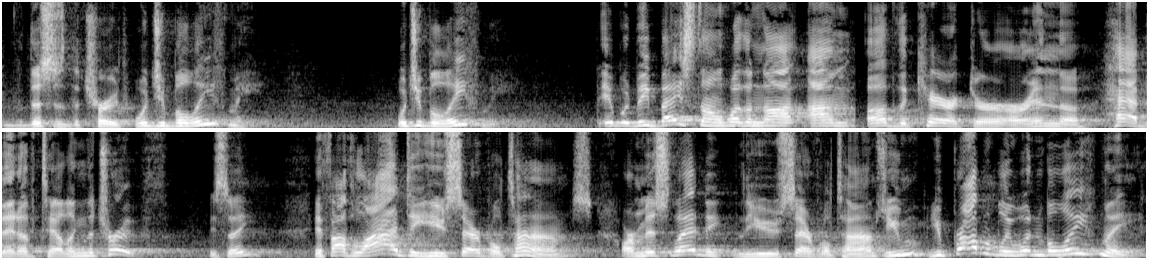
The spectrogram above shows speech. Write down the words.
this is the truth, would you believe me? Would you believe me? It would be based on whether or not I'm of the character or in the habit of telling the truth. You see? If I've lied to you several times or misled you several times, you, you probably wouldn't believe me.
